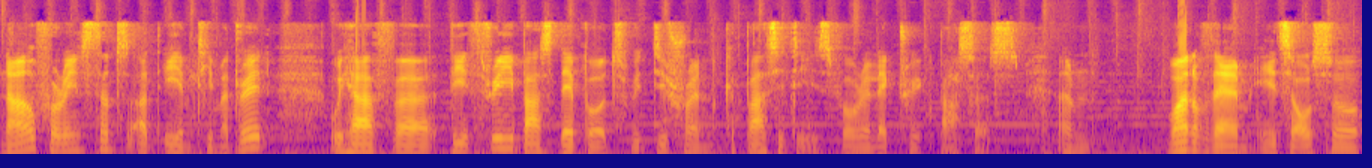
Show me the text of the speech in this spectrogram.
Now, for instance, at EMT Madrid, we have uh, the three bus depots with different capacities for electric buses. And one of them is also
